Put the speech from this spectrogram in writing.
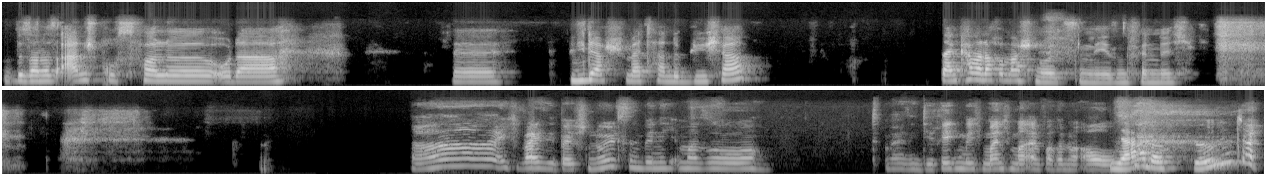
besonders anspruchsvolle oder äh, niederschmetternde Bücher, dann kann man auch immer Schnulzen lesen, finde ich. Ah, ich weiß nicht, bei Schnulzen bin ich immer so, weiß nicht, die regen mich manchmal einfach nur auf. Ja, das stimmt.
